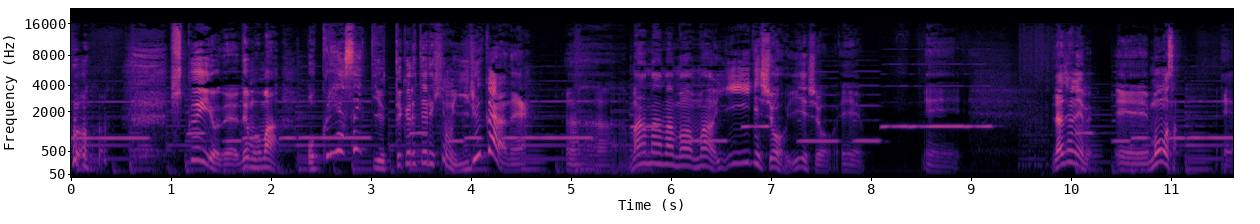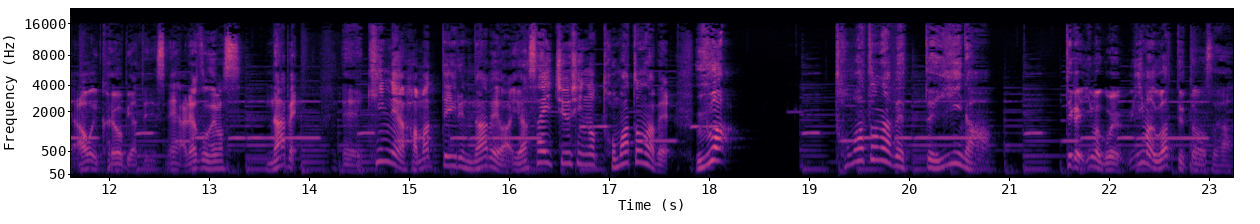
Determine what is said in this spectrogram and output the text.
低いよね。でもまあ送りやすいって言ってくれてる人もいるからね、うん、まあまあまあまあまあいいでしょういいでしょう。えーえー。ラジオネーム、えー、ももさん、えー青い火曜日あってですね。ありがとうございます。鍋、えー近年ハマっている鍋は野菜中心のトマト鍋。うわトマト鍋っていいな。てか今ごめん今うわって言ったのはさ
